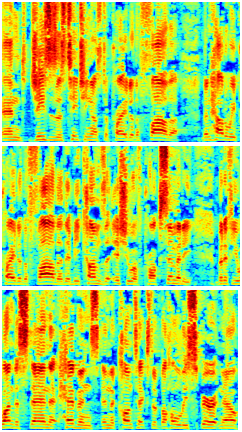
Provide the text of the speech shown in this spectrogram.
and Jesus is teaching us to pray to the Father, then how do we pray to the Father? There becomes an issue of proximity. But if you understand that heavens in the context of the Holy Spirit now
